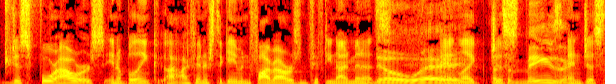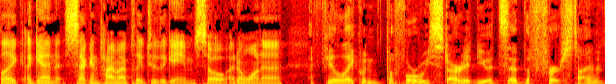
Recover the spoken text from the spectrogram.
just four hours in a blink, I, I finished the game in five hours and fifty nine minutes. no way. and like That's just amazing. and just like again, second time I played through the game, so I don't want to. I feel like when before we started, you had said the first time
